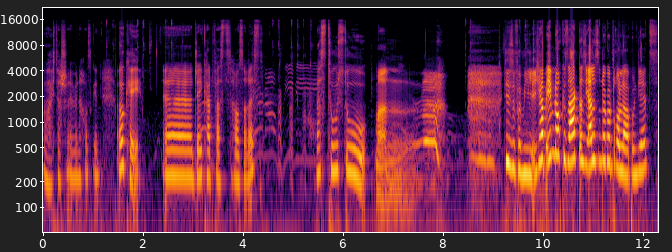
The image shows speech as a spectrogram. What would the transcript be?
Oh, ich dachte schon, er will nach Hause gehen. Okay. Äh, Jake hat fast Hausarrest. Was tust du? Mann. Diese Familie. Ich habe eben noch gesagt, dass ich alles unter Kontrolle habe. Und jetzt?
